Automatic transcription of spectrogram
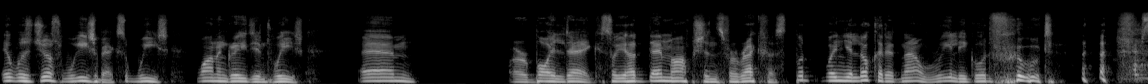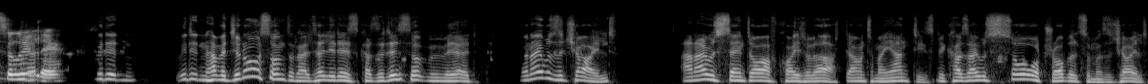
It was just Weetabix, wheat, one ingredient wheat, um, or boiled egg. So you had them options for breakfast. But when you look at it now, really good food. Absolutely. we didn't. We didn't have it. Do you know something? I'll tell you this because it is something in my head. When I was a child, and I was sent off quite a lot down to my aunties because I was so troublesome as a child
